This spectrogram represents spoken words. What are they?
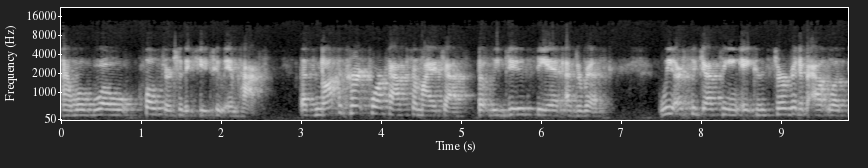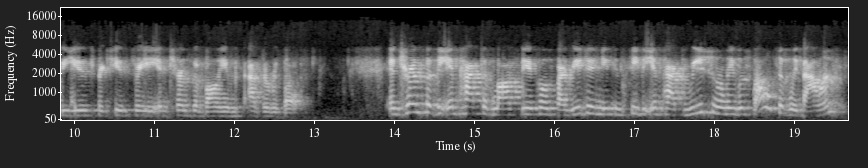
and will grow closer to the Q2 impact. That's not the current forecast from IHS, but we do see it as a risk. We are suggesting a conservative outlook be used for Q3 in terms of volumes as a result. In terms of the impact of lost vehicles by region, you can see the impact regionally was relatively balanced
